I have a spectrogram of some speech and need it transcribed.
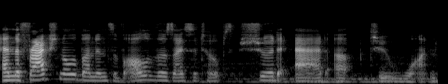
And the fractional abundance of all of those isotopes should add up to 1.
